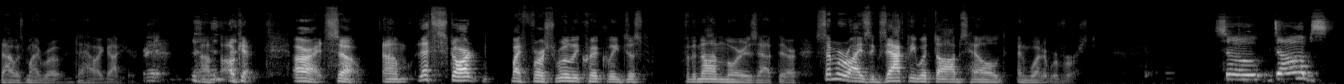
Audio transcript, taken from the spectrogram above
that was my road to how I got here. Right. um, okay, all right. So um, let's start by first, really quickly, just for the non-lawyers out there, summarize exactly what Dobbs held and what it reversed. So Dobbs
